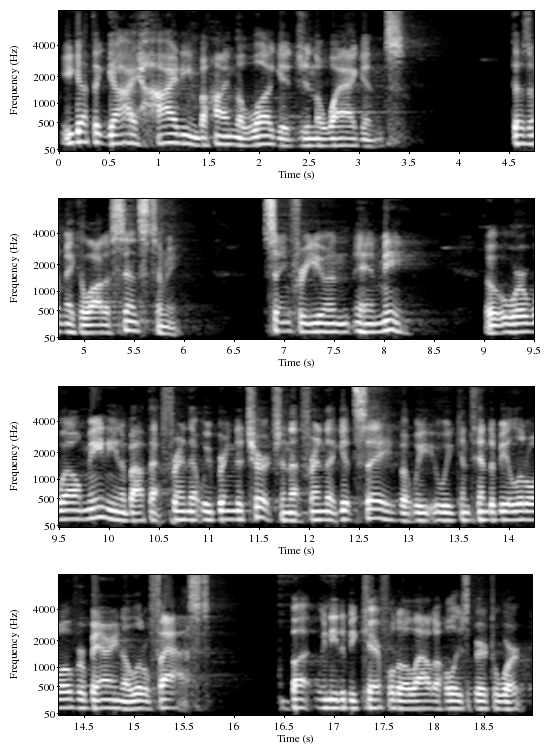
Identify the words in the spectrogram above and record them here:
you got the guy hiding behind the luggage in the wagons. Doesn't make a lot of sense to me. Same for you and, and me. Uh, we're well meaning about that friend that we bring to church and that friend that gets saved, but we, we can tend to be a little overbearing, a little fast. But we need to be careful to allow the Holy Spirit to work.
